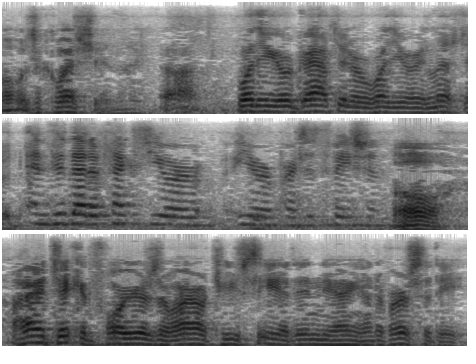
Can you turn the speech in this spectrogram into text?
What was the question? uh, whether you were drafted or whether you were enlisted. And did that affect your, your participation? Oh, I had taken four years of ROTC at Indiana University.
